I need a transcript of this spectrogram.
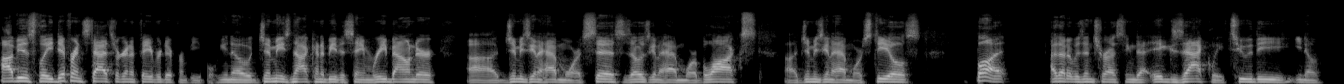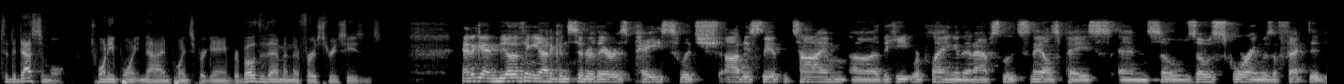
Obviously, different stats are going to favor different people. You know, Jimmy's not going to be the same rebounder. Uh, Jimmy's going to have more assists. Zoe's going to have more blocks. Uh, Jimmy's going to have more steals. But I thought it was interesting that exactly to the, you know, to the decimal, 20.9 points per game for both of them in their first three seasons. And again, the other thing you got to consider there is pace, which obviously at the time uh, the Heat were playing at an absolute snail's pace, and so Zoe's scoring was affected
